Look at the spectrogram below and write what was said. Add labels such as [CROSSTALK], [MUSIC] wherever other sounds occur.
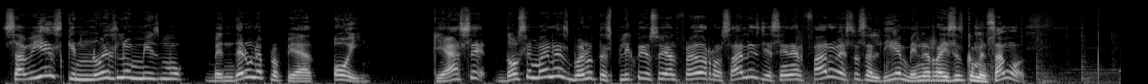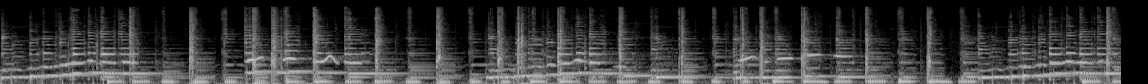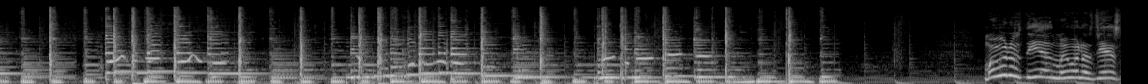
¿Sabías que no es lo mismo vender una propiedad hoy que hace dos semanas? Bueno, te explico, yo soy Alfredo Rosales, Yesenia Alfaro, esto es el día en Bienes Raíces, comenzamos.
